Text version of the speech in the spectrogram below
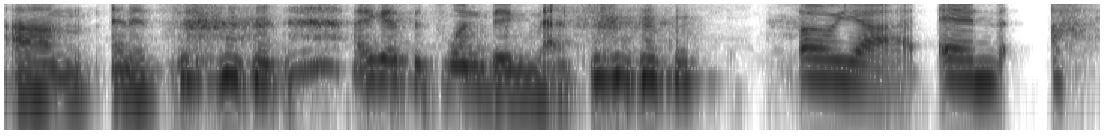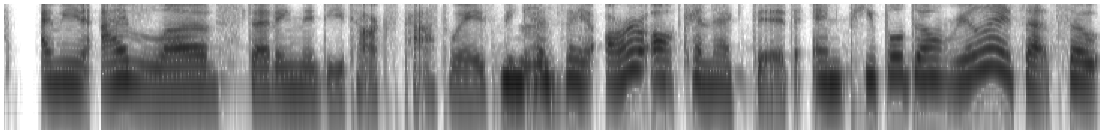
Um, and it's, I guess it's one big mess. oh, yeah. And I mean, I love studying the detox pathways because mm-hmm. they are all connected and people don't realize that. So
